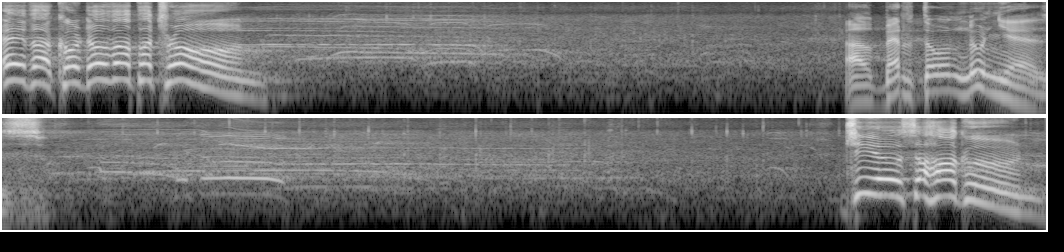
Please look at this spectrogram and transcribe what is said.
Eva Cordova Patron. Alberto Nunez. Gio Sahagun.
